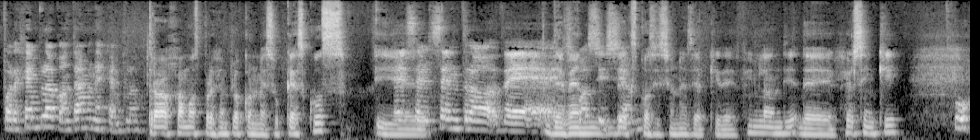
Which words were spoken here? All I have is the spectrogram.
Por ejemplo, contame un ejemplo. Trabajamos, por ejemplo, con Mesukeskus y Es el centro de, de, ven- de exposición. exposiciones de aquí de Finlandia, de Helsinki. Uf,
